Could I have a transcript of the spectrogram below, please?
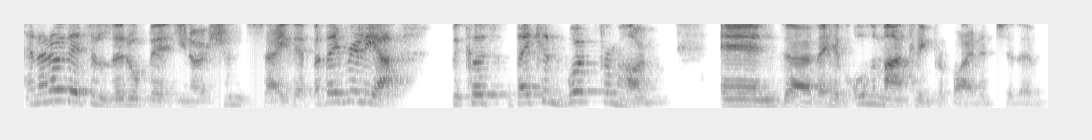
And I know that's a little bit, you know, shouldn't say that, but they really are because they can work from home and uh, they have all the marketing provided to them.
